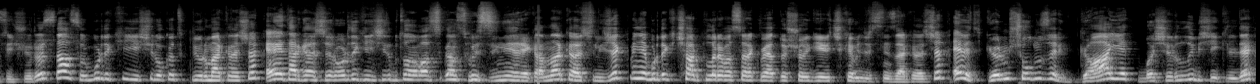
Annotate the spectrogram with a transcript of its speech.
seçiyoruz. Daha sonra buradaki yeşil oka tıklıyorum arkadaşlar. Evet arkadaşlar oradaki yeşil butona bastıktan sonra sizin yine reklamlar karşılayacak. Yine buradaki çarpılara basarak veyahut da şöyle geri çıkabilirsiniz arkadaşlar. Evet görmüş olduğunuz üzere gayet başarılı bir şekilde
